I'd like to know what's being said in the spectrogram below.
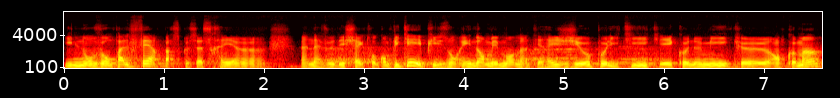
Ils ne vont pas le faire parce que ça serait un aveu d'échec trop compliqué. Et puis ils ont énormément d'intérêts géopolitiques et économiques en commun.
